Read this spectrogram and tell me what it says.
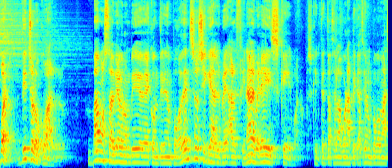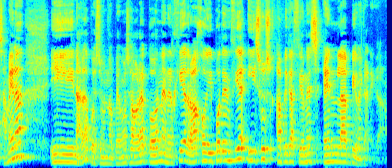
Bueno, dicho lo cual, vamos todavía con un vídeo de contenido un poco denso, sí que al, final veréis que, bueno, pues que intento hacer alguna aplicación un poco más amena y nada, pues nos vemos ahora con energía, trabajo y potencia y sus aplicaciones en la biomecánica.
